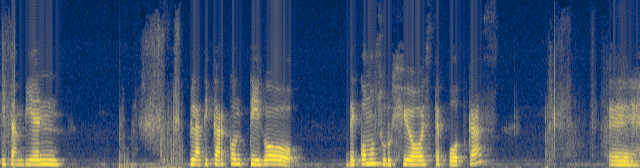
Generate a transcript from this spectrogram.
y también platicar contigo de cómo surgió este podcast, eh,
